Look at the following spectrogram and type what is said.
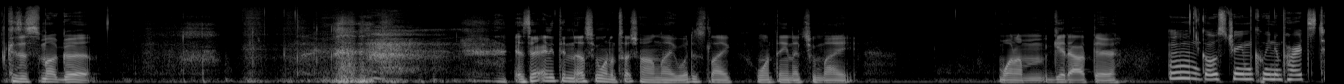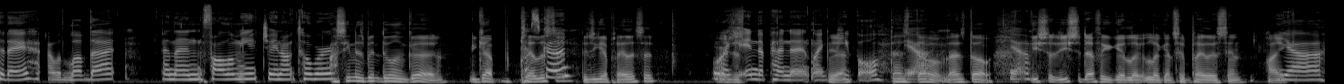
because it smelled good. Is there anything else you want to touch on? Like, what is like one thing that you might want to get out there? Mm, go stream Queen of Hearts today. I would love that. And then follow me, Jane October. I seen it's been doing good. You got playlisted? Did you get playlisted? Or like just- independent, like Yeah. people. That's yeah. dope. That's dope. Yeah. You should you should definitely get look, look into playlisting. Like yeah.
